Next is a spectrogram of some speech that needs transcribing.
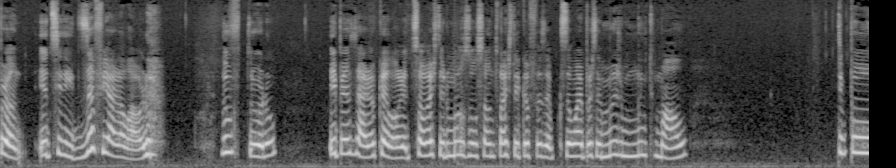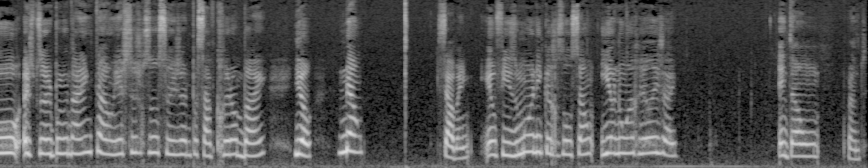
pronto, eu decidi desafiar a Laura do futuro e pensar: ok, Laura, tu só vais ter uma resolução, tu vais ter que fazer, porque senão vai parecer mesmo muito mal. Tipo, as pessoas perguntarem: então, estas resoluções do ano passado correram bem? E eu: não, sabem, eu fiz uma única resolução e eu não a realizei. Então, pronto,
